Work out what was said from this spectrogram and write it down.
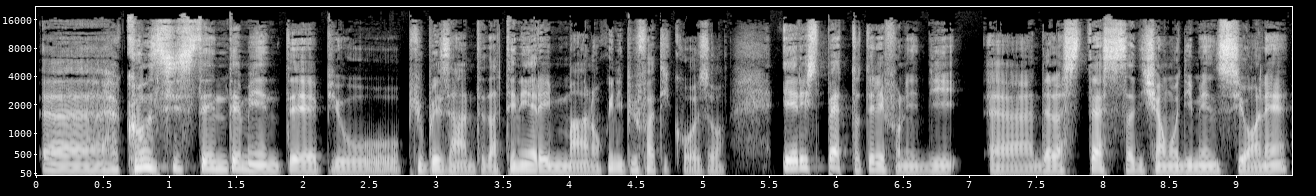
eh, consistentemente più, più, pesante da tenere in mano, quindi più faticoso. E rispetto a telefoni di, eh, della stessa, diciamo, dimensione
